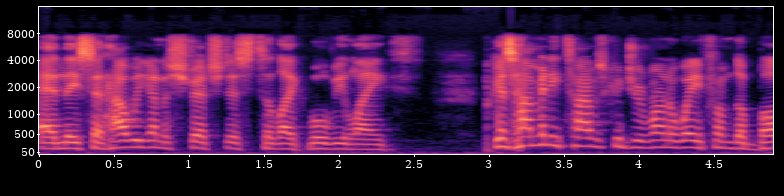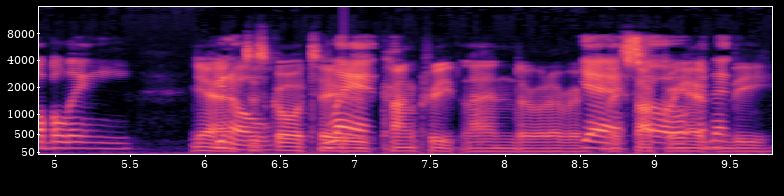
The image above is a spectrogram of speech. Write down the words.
and they said how are we going to stretch this to like movie length because how many times could you run away from the bubbling yeah, you know, just go to land. concrete land or whatever. Yeah, like stop so- going out then- in the.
